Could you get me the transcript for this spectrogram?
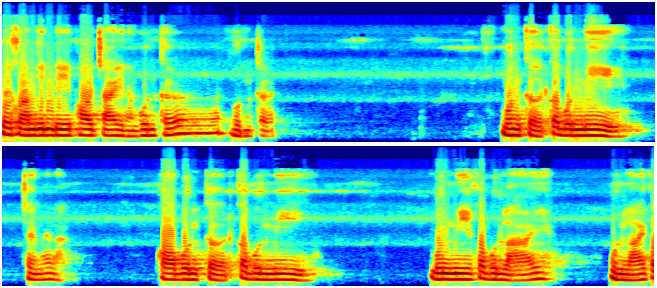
ด้วยความยินดีพอใจนะบุญเกิด บุญเกิด บุญเกิดก็บุญมี ใช่ไหมล่ะ พอบุญเกิดก็บุญมี บุญมีก็บุญหลาย บุญหลายก็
